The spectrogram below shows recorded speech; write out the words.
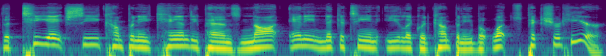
the THC company Candy Pens, not any nicotine e liquid company, but what's pictured here.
